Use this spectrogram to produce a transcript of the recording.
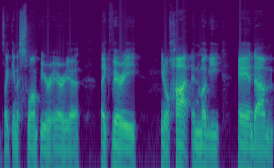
It's like in a swampier area, like very you know hot and muggy, and um,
